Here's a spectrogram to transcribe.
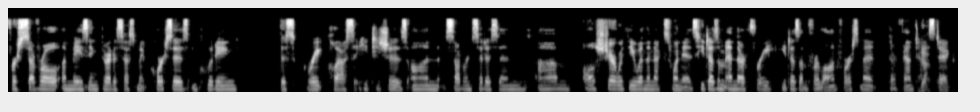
for several amazing threat assessment courses, including this great class that he teaches on sovereign citizens. Um, I'll share with you when the next one is. He does them and they're free. He does them for law enforcement. They're fantastic, yeah.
